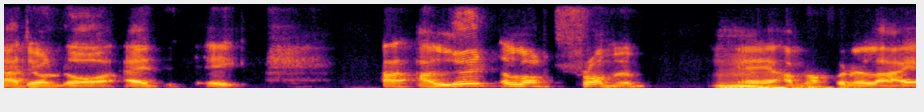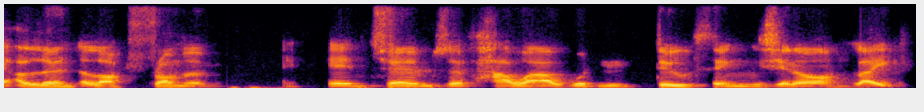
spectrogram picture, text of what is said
I don't know. I, I, I learned a lot from him. Mm. Uh, I'm not going to lie. I learned a lot from him in terms of how I wouldn't do things, you know. Like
